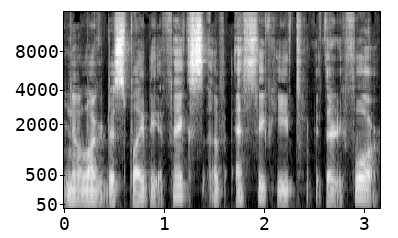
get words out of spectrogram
no longer display the effects of SCP-2034.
